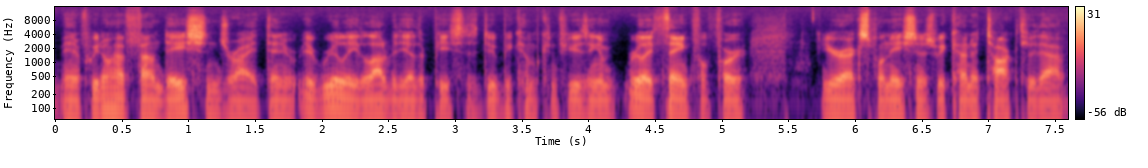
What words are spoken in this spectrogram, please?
man, if we don't have foundations right, then it, it, really, a lot of the other pieces do become confusing. I'm really thankful for your explanation as we kind of talk through that.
